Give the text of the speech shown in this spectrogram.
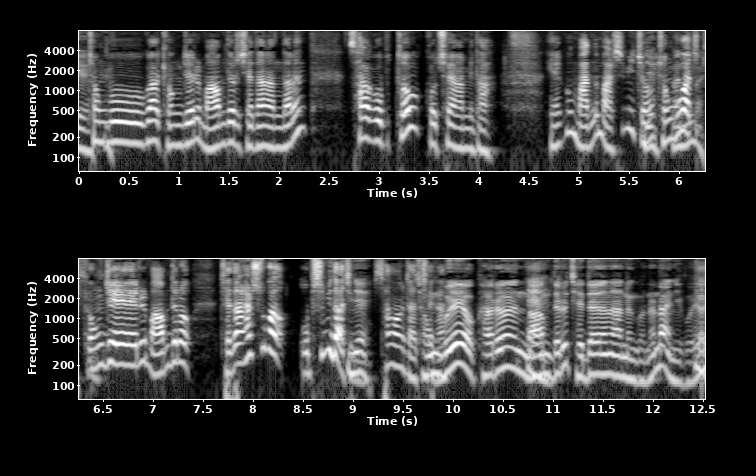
예. 정부가 경제를 마음대로 재단한다는 사고부터 고쳐야 합니다. 예, 그 맞는 말씀이죠. 예, 정부가 맞는 경제를 마음대로 재단할 수가 없습니다. 지금 예. 상황 자체가. 정부의 역할은 예. 마음대로 재단하는 것은 아니고요.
